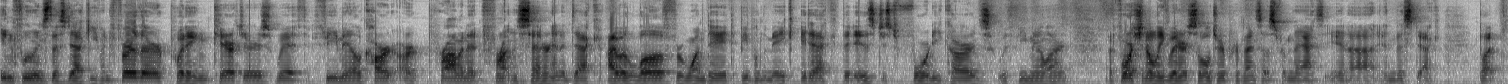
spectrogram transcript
influence this deck even further, putting characters with female card art prominent front and center in a deck. I would love for one day to be able to make a deck that is just 40 cards with female art. Unfortunately, Winter Soldier prevents us from that in uh, in this deck, but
